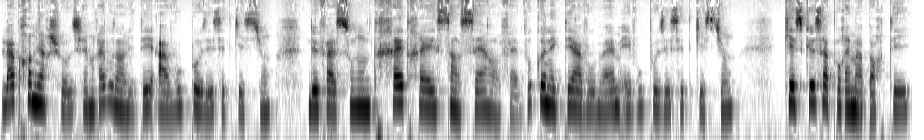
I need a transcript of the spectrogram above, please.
La première chose, j'aimerais vous inviter à vous poser cette question de façon très très sincère en fait. Vous connecter à vous-même et vous poser cette question. Qu'est-ce que ça pourrait m'apporter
